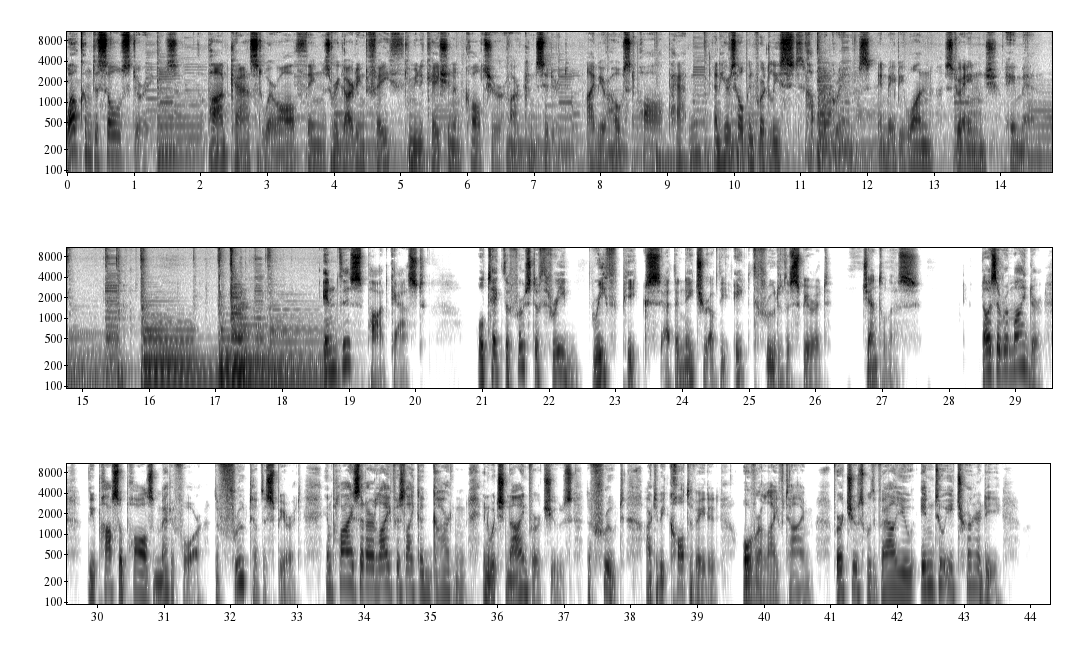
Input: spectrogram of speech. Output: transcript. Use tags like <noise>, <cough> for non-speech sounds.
Welcome to Soul Stirrings, a podcast where all things regarding faith, communication, and culture are considered. I'm your host, Paul Patton, and here's hoping for at least a couple of grins and maybe one strange amen. In this podcast, we'll take the first of three brief peeks at the nature of the eighth fruit of the Spirit, gentleness. Now, as a reminder, the Apostle Paul's metaphor, the fruit of the Spirit, implies that our life is like a garden in which nine virtues, the fruit, are to be cultivated over a lifetime, virtues with value into eternity,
